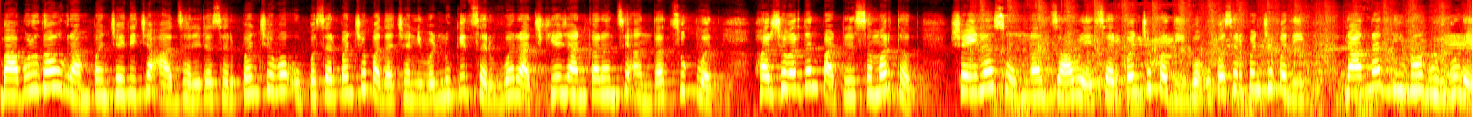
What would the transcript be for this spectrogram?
बाबुळगाव ग्रामपंचायतीच्या आज झालेल्या सरपंच व उपसरपंच पदाच्या निवडणुकीत सर्व राजकीय जाणकारांचे अंदाज चुकवत हर्षवर्धन पाटील समर्थक शैला सोमनाथ जावळे सरपंचपदी व उपसरपंचपदी नागनाथ भीमा गुरगुडे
